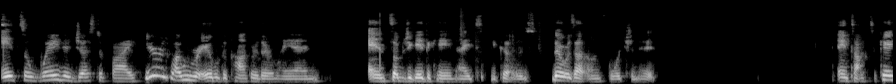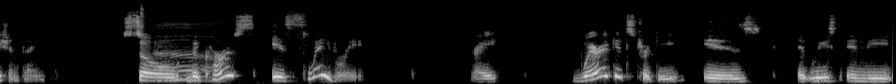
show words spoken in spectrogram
it's a way to justify here's why we were able to conquer their land and subjugate the Canaanites because there was that unfortunate intoxication thing. So the Ah. curse is slavery, right? Where it gets tricky is, at least in the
